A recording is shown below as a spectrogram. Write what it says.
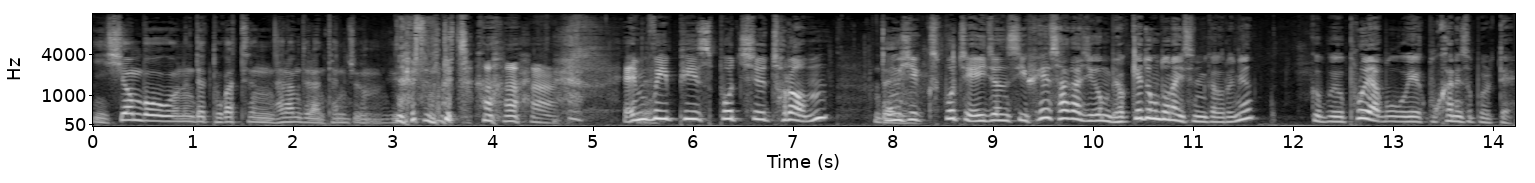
이 시험 보는데 도 같은 사람들한테는 좀 유리할 수 있겠죠. MVP 네. 스포츠처럼 네. 공식 스포츠 에이전시 회사가 지금 몇 개 정도나 있습니까? 그러면 그 뭐 프로야구에 북한에서 볼 때.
